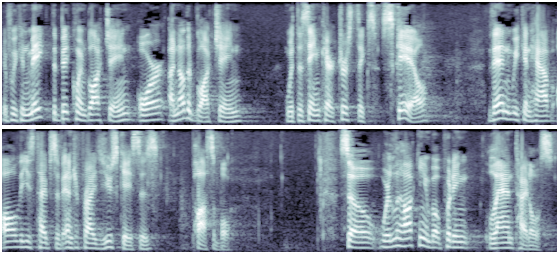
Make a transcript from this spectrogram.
if we can make the Bitcoin blockchain or another blockchain with the same characteristics scale, then we can have all these types of enterprise use cases possible. So we're talking about putting land titles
